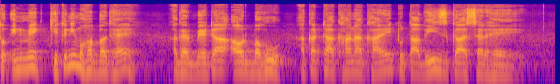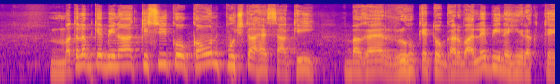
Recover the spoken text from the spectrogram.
तो इनमें कितनी मोहब्बत है? अगर बेटा और बहू इकट्ठा खाना खाएँ तो तावीज़ का असर है। मतलब के बिना किसी को कौन पूछता है साकी? बग़ैर रूह के तो घर वाले भी नहीं रखते।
